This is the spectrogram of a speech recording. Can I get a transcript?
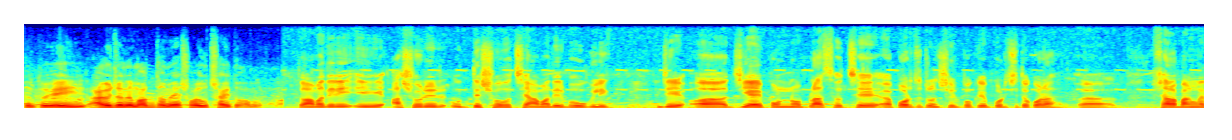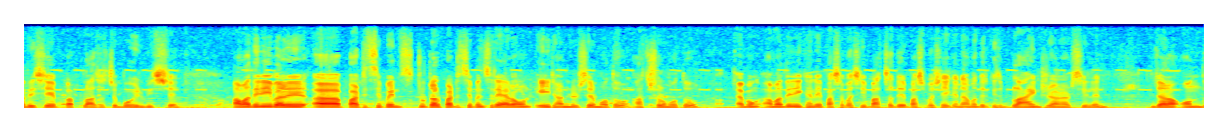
কিন্তু এই আয়োজনের মাধ্যমে সবাই উৎসাহিত হবে। তো আমাদের এই- আসরের উদ্দেশ্য হচ্ছে আমাদের ভৌগোলিক যে জিআই পণ্য প্লাস হচ্ছে পর্যটন শিল্পকে পরিচিত করা সারা বাংলাদেশে প্লাস হচ্ছে বহির্বিশ্বে। আমাদের এবারে পার্টিসিপেন্টস টোটাল পার্টিসিপেন্টস ছিল অ্যারাউন্ড এইট হান্ড্রেডসের মতো, আটশোর মতো। এবং আমাদের এখানে পাশাপাশি বাচ্চাদের পাশাপাশি এখানে আমাদের কিছু ব্লাইন্ড রানার ছিলেন, যারা অন্ধ,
